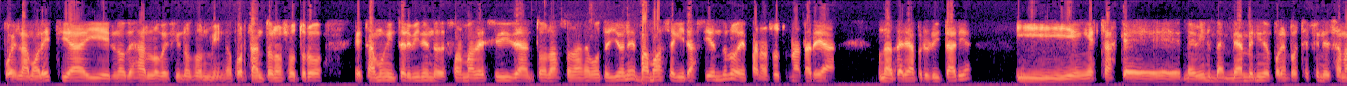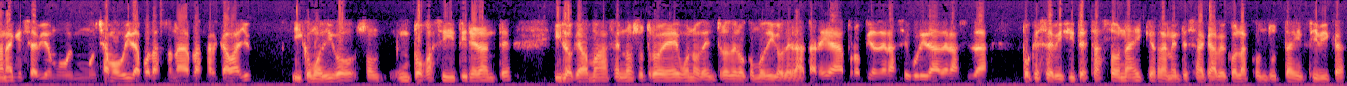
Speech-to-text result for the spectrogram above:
pues la molestia y el no dejar a los vecinos dormir, ¿no? Por tanto, nosotros estamos interviniendo de forma decidida en todas las zonas de botellones, vamos a seguir haciéndolo, es para nosotros una tarea una tarea prioritaria y en estas que me, me, han venido, por ejemplo, este fin de semana que se ha habido mucha movida por la zona de Plaza del Caballo y como digo, son un poco así itinerantes y lo que vamos a hacer nosotros es, bueno, dentro de lo, como digo, de la tarea propia de la seguridad de la ciudad, porque se visite estas zonas y que realmente se acabe con las conductas incívicas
